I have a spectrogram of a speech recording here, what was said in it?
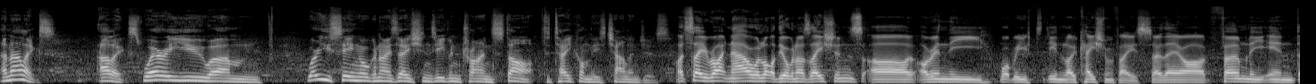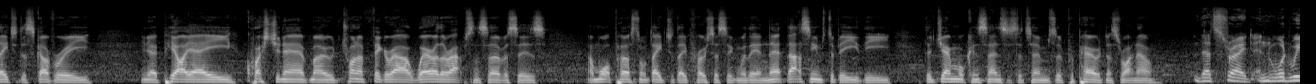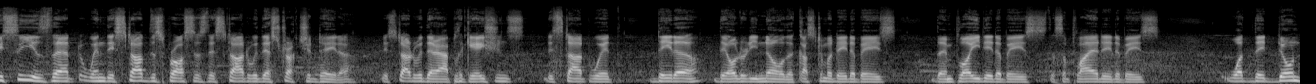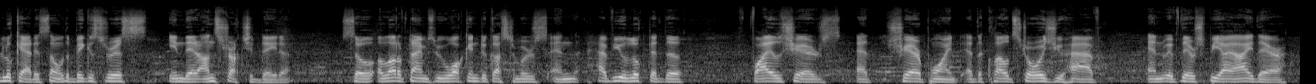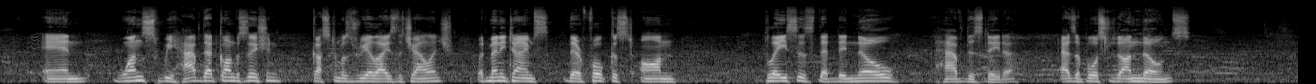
And Alex, Alex, where are you? Um, where are you seeing organisations even try and start to take on these challenges? I'd say right now a lot of the organisations are, are in the what we in location phase. So they are firmly in data discovery, you know, PIA questionnaire mode, trying to figure out where are their apps and services and what personal data they're processing within. That, that seems to be the, the general consensus in terms of preparedness right now. That's right. And what we see is that when they start this process, they start with their structured data. They start with their applications. They start with data they already know the customer database, the employee database, the supplier database. What they don't look at is some of the biggest risks in their unstructured data. So a lot of times we walk into customers and have you looked at the file shares at SharePoint, at the cloud storage you have, and if there's PII there. And once we have that conversation, customers realize the challenge, but many times they're focused on places that they know have this data, as opposed to the unknowns.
